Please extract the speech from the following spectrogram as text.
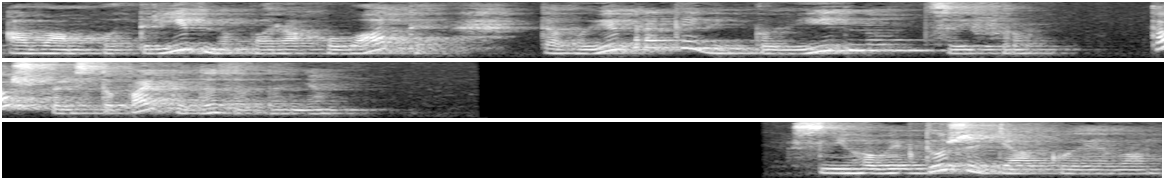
а вам потрібно порахувати та вибрати відповідну цифру. Тож приступайте до завдання. Сніговик дуже дякує вам.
